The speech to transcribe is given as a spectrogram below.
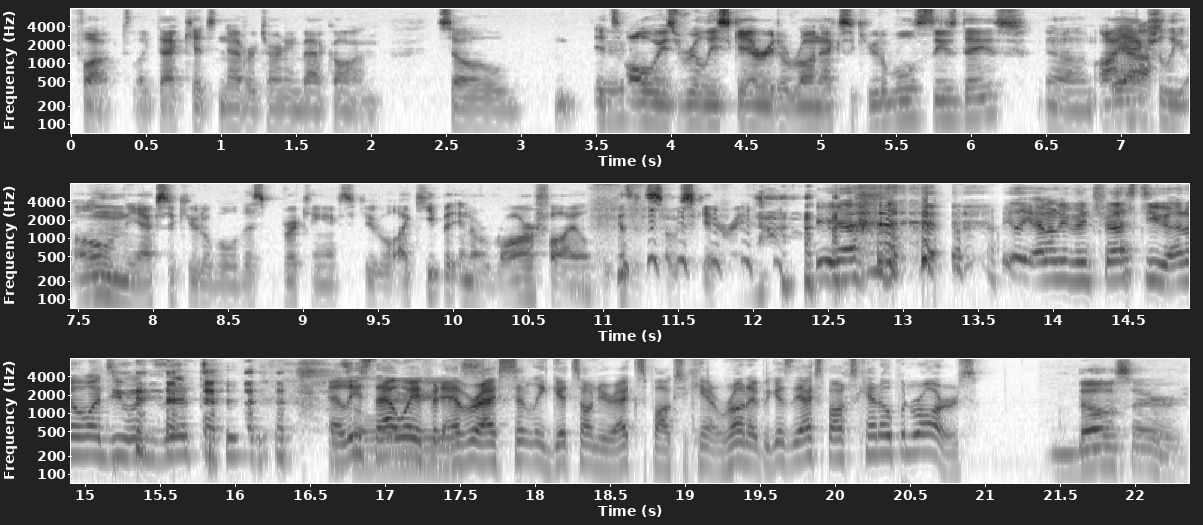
fucked. Like that kid's never turning back on. So it's always really scary to run executables these days. Um, I yeah. actually own the executable, this bricking executable. I keep it in a RAR file because it's so scary. yeah. like, I don't even trust you. I don't want you unzipped. At least hilarious. that way, if it ever accidentally gets on your Xbox, you can't run it because the Xbox can't open RARs. No, sir.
